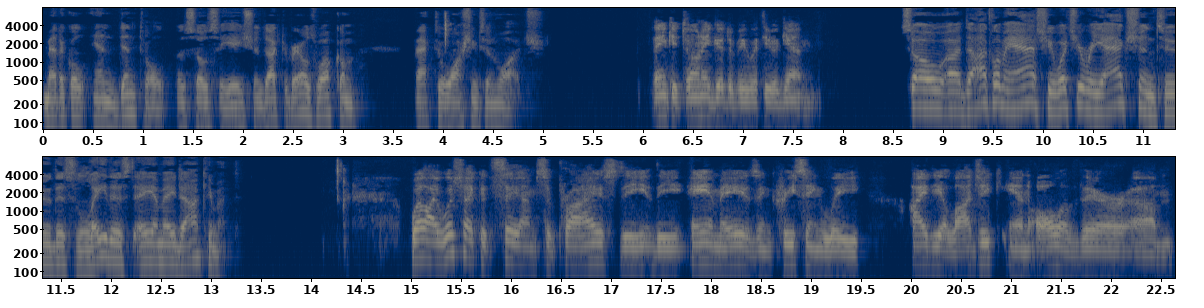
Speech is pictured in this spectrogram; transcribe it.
Medical and Dental Association. Dr. Barrows, welcome back to Washington Watch. Thank you, Tony. Good to be with you again. So, uh, Doc, let me ask you, what's your reaction to this latest AMA document? Well, I wish I could say I'm surprised. The the AMA is increasingly ideologic in all of their um,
